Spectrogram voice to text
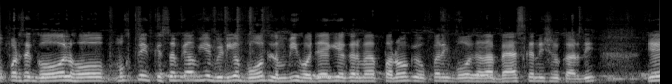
ऊपर से गोल हो, मुख्तलिफ़ किस्म के, अब ये वीडियो बहुत लंबी हो जाएगी, अगर मैं परों के ऊपर ही बहुत ज़्यादा बहस करनी शुरू कर दी। ये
